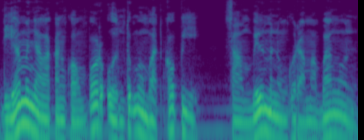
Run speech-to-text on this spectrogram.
Dia menyalakan kompor untuk membuat kopi sambil menunggu Rama bangun.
